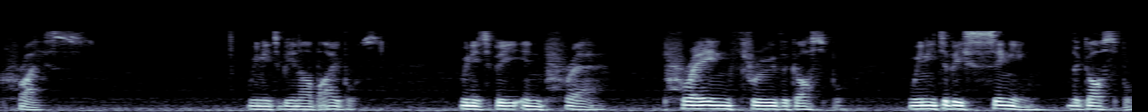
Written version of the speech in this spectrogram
Christ. We need to be in our Bibles. We need to be in prayer, praying through the gospel. We need to be singing the gospel.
